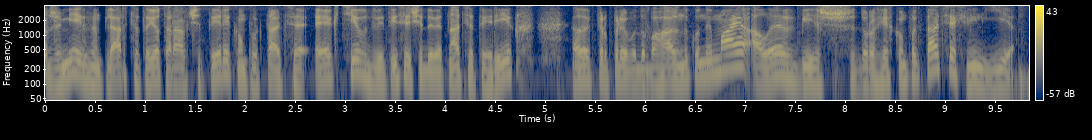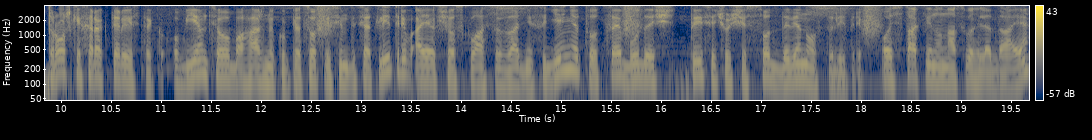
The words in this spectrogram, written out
Отже, мій екземпляр це Toyota RAV4, комплектація Active, 2019 рік. Електроприводу багажнику немає, але в більш дорогих комплектаціях він є. Трошки характеристик. Об'єм цього багажнику 580 літрів. А якщо скласти заднє сидіння, то це буде 1690 літрів. Ось так він у нас виглядає.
